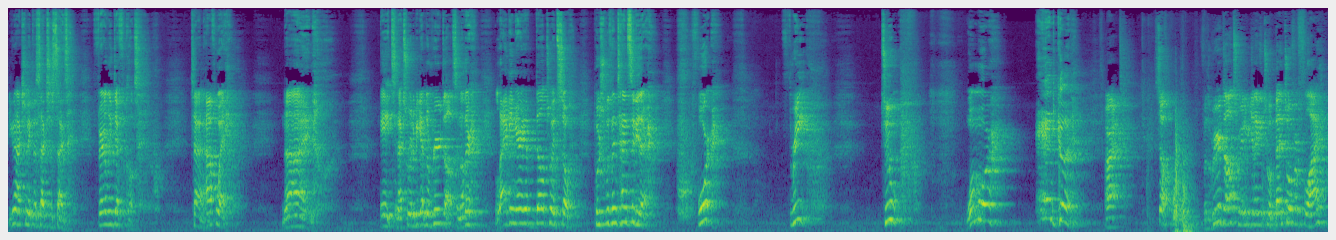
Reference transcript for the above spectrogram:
you can actually make this exercise fairly difficult. 10, halfway. Nine, eight. Next we're gonna be getting the rear delts, another lagging area of deltoids, so push with intensity there. Four, three, two, one more, and good. All right, so for the rear delts, we're gonna be getting into a bent over fly.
